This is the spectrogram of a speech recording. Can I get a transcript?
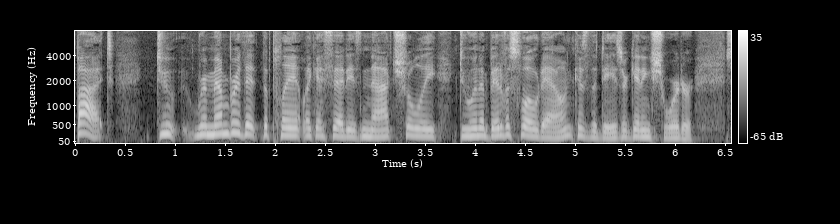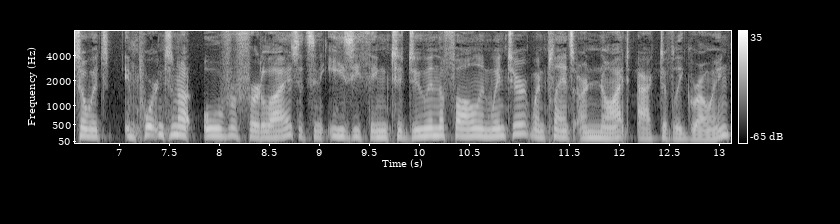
But do remember that the plant, like I said, is naturally doing a bit of a slowdown because the days are getting shorter. So it's important to not over fertilize. It's an easy thing to do in the fall and winter when plants are not actively growing.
